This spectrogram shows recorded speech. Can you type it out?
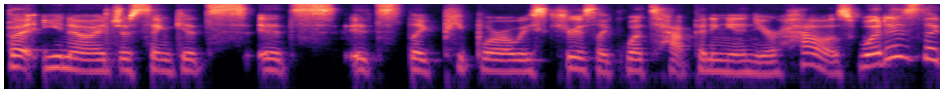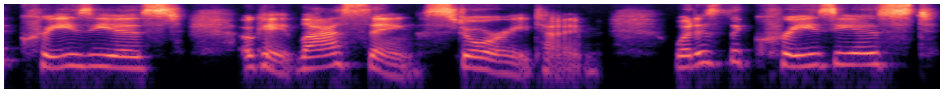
but you know, I just think it's it's it's like people are always curious, like what's happening in your house? What is the craziest? Okay, last thing, story time. What is the craziest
